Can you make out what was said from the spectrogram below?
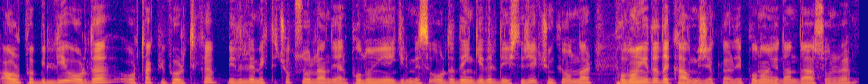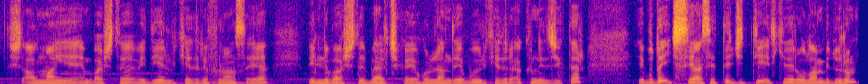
Avrupa Birliği orada ortak bir politika belirlemekte çok zorlandı. Yani Polonya'ya girmesi orada dengeleri değiştirecek. Çünkü onlar Polonya'da da kalmayacaklardı. Polonya'dan daha sonra işte Almanya'ya en başta ve diğer ülkelere Fransa'ya belli başlı Belçika'ya, Hollanda'ya bu ülkelere akın edecekler. E, bu da iç siyasette ciddi etkileri olan bir durum.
